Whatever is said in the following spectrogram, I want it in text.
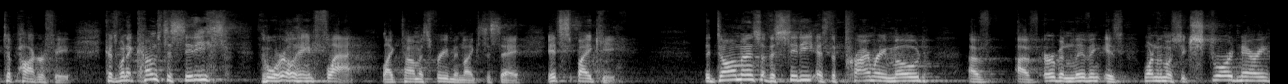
topography. Because when it comes to cities, the world ain't flat, like Thomas Friedman likes to say. It's spiky. The dominance of the city as the primary mode of, of urban living is one of the most extraordinary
